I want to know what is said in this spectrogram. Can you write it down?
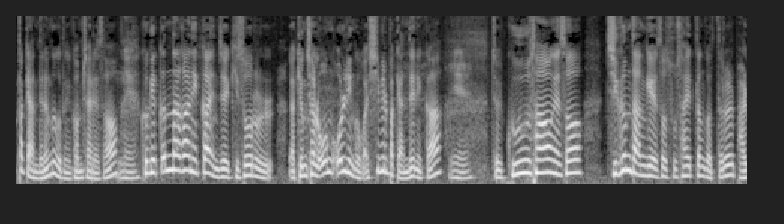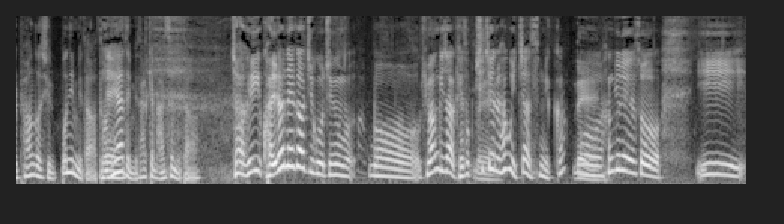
10일밖에 안 되는 거거든요, 검찰에서. 네. 그게 끝나가니까 이제 기소를 경찰로 올린 거가 10일밖에 안 되니까. 예. 그 상황에서 지금 단계에서 수사했던 것들을 발표한 것일 뿐입니다. 더 네. 해야 됩니다. 할 게 많습니다. 자, 이 관련해 가지고 지금 뭐 김한 기자가 계속 네. 취재를 네. 하고 있지 않습니까? 네. 뭐 한겨레에서 이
